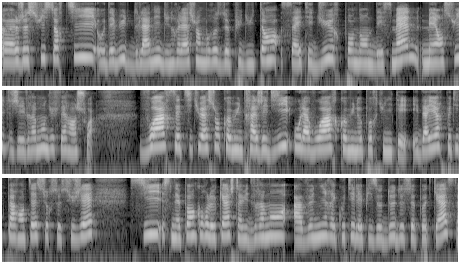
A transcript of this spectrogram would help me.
euh, je suis sortie au début de l'année d'une relation amoureuse de plus de 8 ans, ça a été dur pendant des semaines, mais ensuite j'ai vraiment dû faire un choix. Voir cette situation comme une tragédie ou la voir comme une opportunité. Et d'ailleurs, petite parenthèse sur ce sujet, si ce n'est pas encore le cas, je t'invite vraiment à venir écouter l'épisode 2 de ce podcast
